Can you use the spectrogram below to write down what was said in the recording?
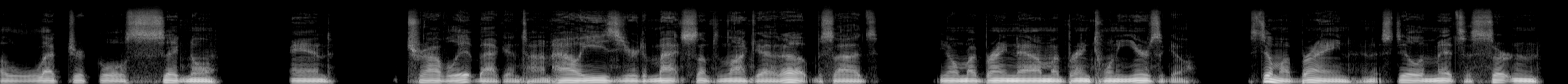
electrical signal and travel it back in time. How easier to match something like that up besides, you know, my brain now, my brain 20 years ago. It's still my brain and it still emits a certain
